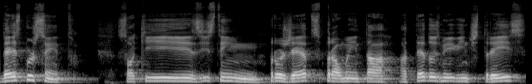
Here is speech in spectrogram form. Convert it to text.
10%. Só que existem projetos para aumentar até 2023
